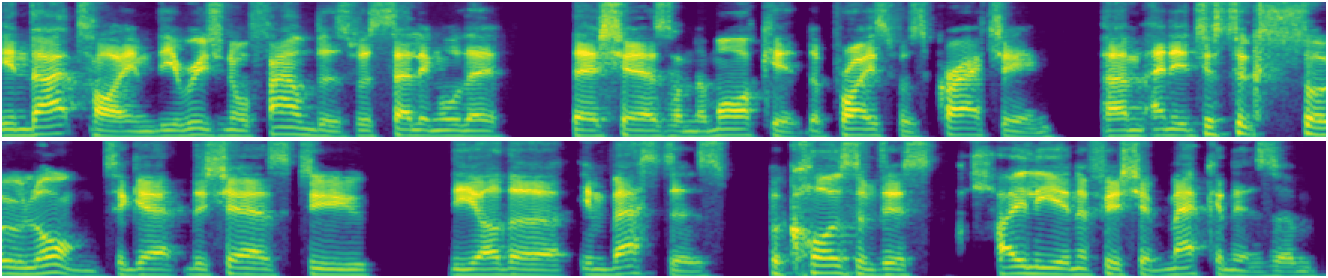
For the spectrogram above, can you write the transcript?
in that time, the original founders were selling all their, their shares on the market. The price was crashing. Um, and it just took so long to get the shares to the other investors because of this highly inefficient mechanism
